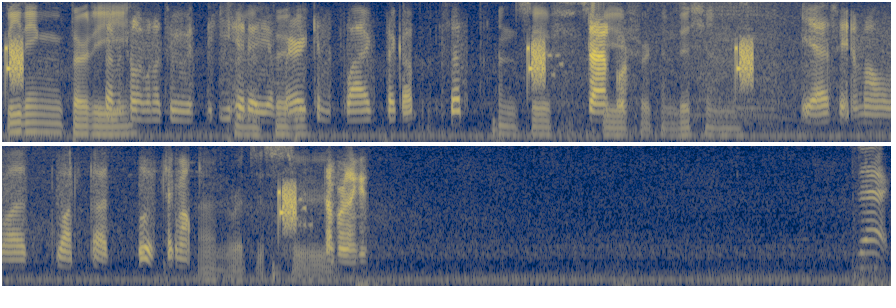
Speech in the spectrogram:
speeding 30 Seven 102. He hit a 30. American flag pickup. You said? unsafe Stand speed for. for conditions Yeah, I see him. I'll uh, watch that. Ooh, check him out. unregistered Number, thank you. Zach.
